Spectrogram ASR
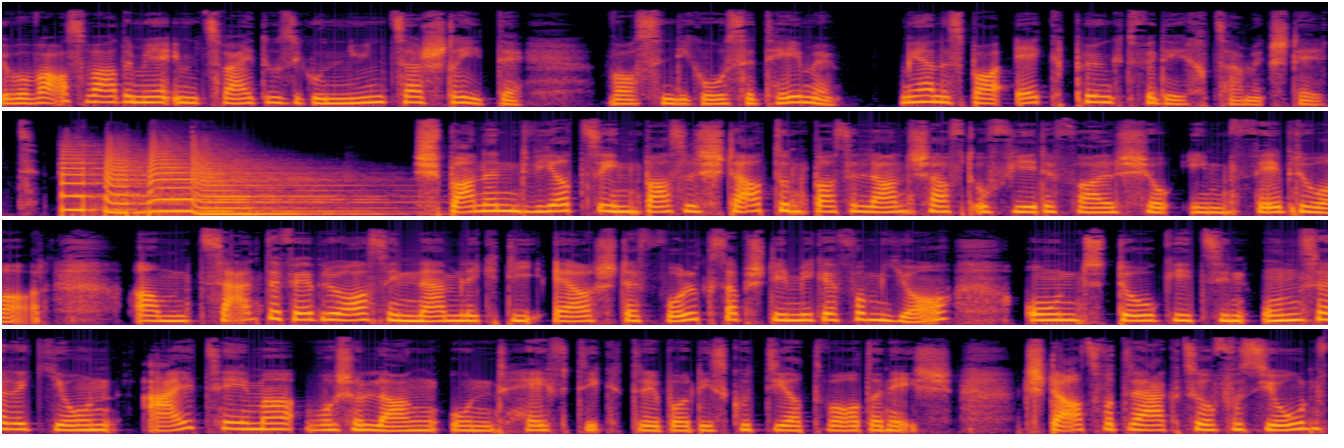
Über was werden wir im 2019 streiten? Was sind die grossen Themen? Wir haben ein paar Eckpunkte für dich zusammengestellt. Spannend wird's in Basel-Stadt und Basel-Landschaft auf jeden Fall schon im Februar. Am 10. Februar sind nämlich die ersten Volksabstimmungen vom Jahr und da gibt's in unserer Region ein Thema, wo schon lang und heftig darüber diskutiert worden ist. Die Staatsverträge zur Fusion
